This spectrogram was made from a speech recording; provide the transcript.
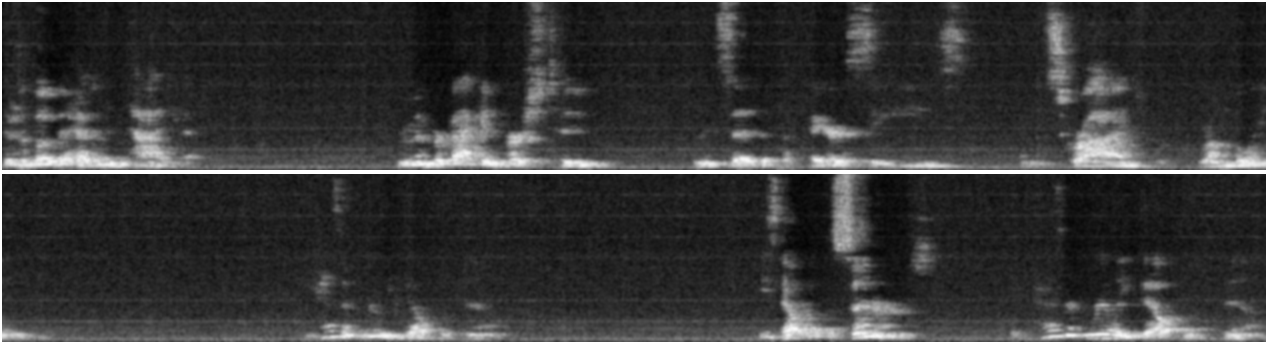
there's a bow that hasn't been tied yet. Remember back in verse 2 when it said that the Pharisees and the scribes were grumbling? He hasn't really dealt with them. He's dealt with the sinners, but hasn't really dealt with them.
